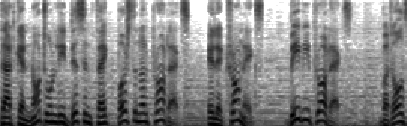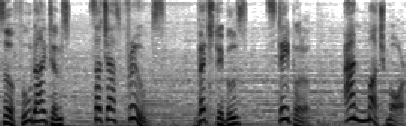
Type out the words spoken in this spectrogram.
that can not only disinfect personal products, electronics, baby products, but also food items such as fruits, vegetables, staple and much more.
